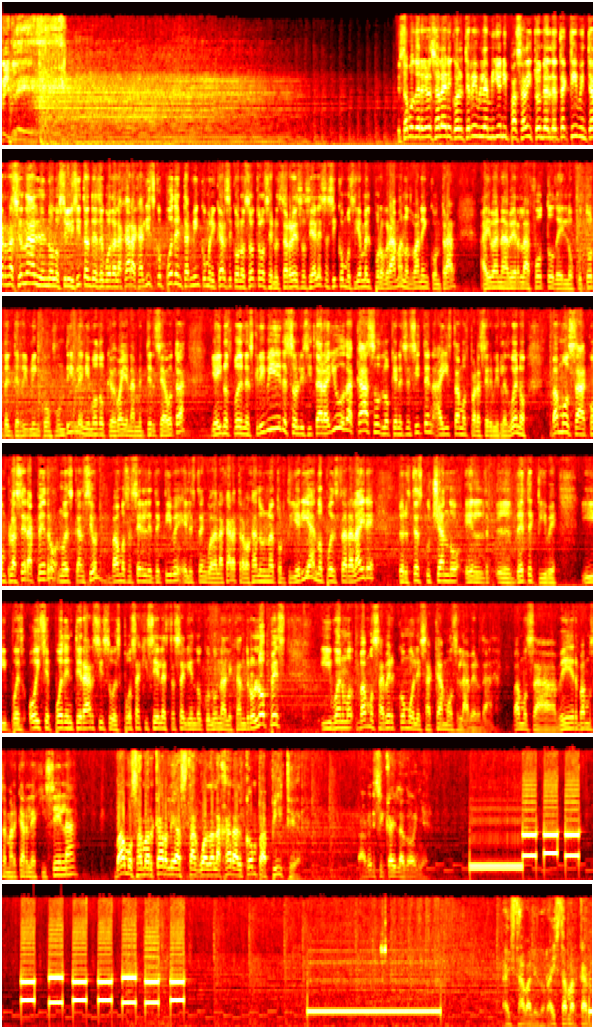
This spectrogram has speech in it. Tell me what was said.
terrible. Estamos de regreso al aire con el terrible millón y pasadito en el Detective Internacional. Nos lo solicitan desde Guadalajara, Jalisco. Pueden también comunicarse con nosotros en nuestras redes sociales, así como se llama el programa, nos van a encontrar. Ahí van a ver la foto del locutor del terrible inconfundible, ni modo que vayan a meterse a otra. Y ahí nos pueden escribir, solicitar ayuda, casos, lo que necesiten. Ahí estamos para servirles. Bueno, vamos a complacer a Pedro, no es canción. Vamos a hacer el detective. Él está en Guadalajara trabajando en una tortillería, no puede estar al aire, pero está escuchando el, el detective. Y pues hoy se puede enterar si su esposa Gisela está saliendo con un Alejandro López. Y bueno, vamos a ver cómo le sacamos la verdad. Vamos a ver, vamos a marcarle a Gisela. Vamos a marcarle hasta Guadalajara al compa Peter. A ver si cae la doña. Ahí está, valedor, ahí está marcando.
